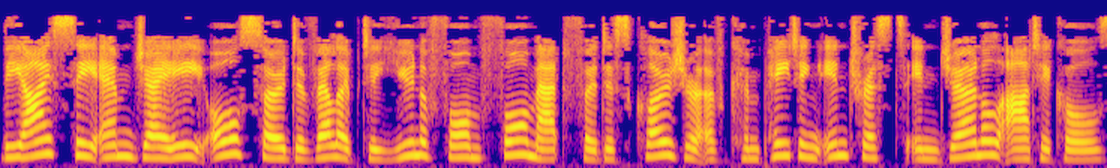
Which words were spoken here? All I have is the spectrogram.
The ICMJE also developed a uniform format for disclosure of competing interests in journal articles.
